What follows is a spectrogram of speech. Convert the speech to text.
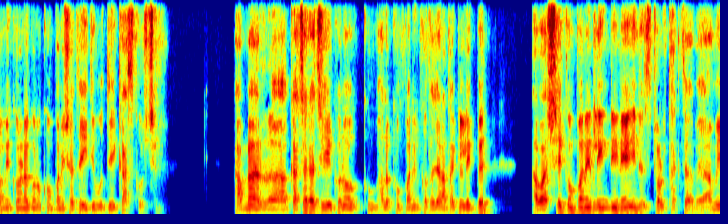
আপনি কোনো না কোনো কোম্পানির সাথে ইতিমধ্যেই কাজ করছেন। আপনার কাছাকাছি কোনো ভালো কোম্পানির কথা জানা থাকলে লিখবেন। আবার সেই কোম্পানির লিঙ্কডিনে ইনস্টল থাকতে হবে। আমি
